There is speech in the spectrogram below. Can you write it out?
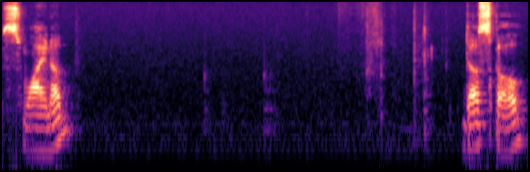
Swinub, Duskull,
